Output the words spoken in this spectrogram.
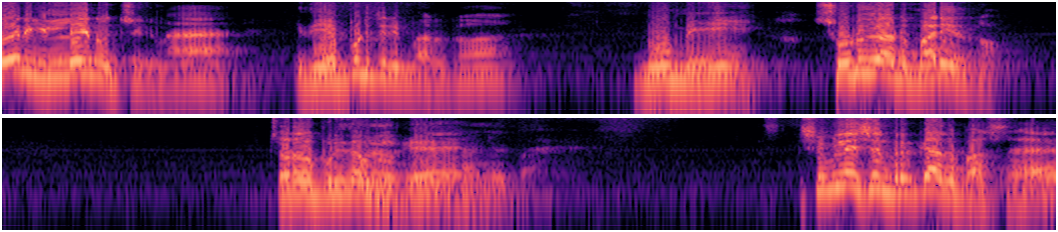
பேர் இல்லைன்னு வச்சுங்களேன் இது எப்படி தெரியுமா இருக்கும்? பூமி சுடுகாடு மாதிரி இருக்கும். சொல்றது புரியுதா உங்களுக்கு? சிவிலேஷன் இருக்காது பாஸ்டர்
